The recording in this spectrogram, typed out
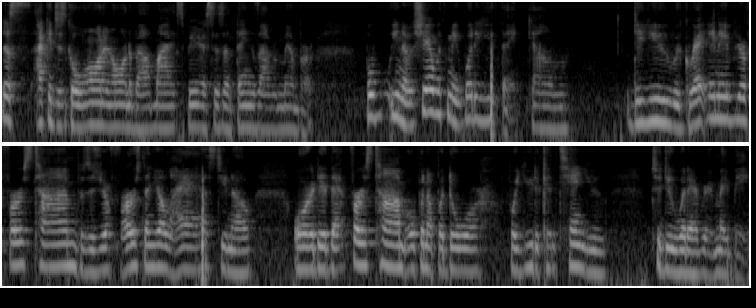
just I could just go on and on about my experiences and things I remember. But you know, share with me what do you think? Um, do you regret any of your first time? Was it your first and your last? You know, or did that first time open up a door for you to continue to do whatever it may be?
